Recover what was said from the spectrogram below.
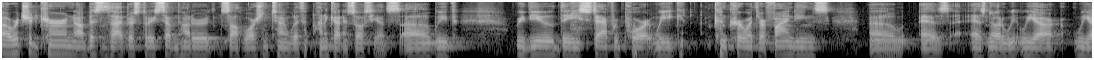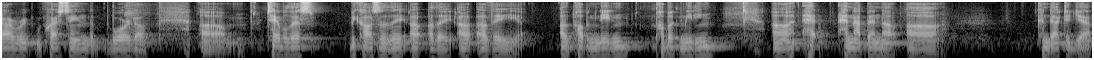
uh, Richard Kern, uh, business address 3700 South Washington with Honeycutt Associates. Uh, We've reviewed the staff report. We concur with their findings. Uh, As as noted, we we are we are re- requesting the board to um, table this because of the uh, of the uh, of the of public meeting public meeting had had not been uh, uh, conducted yet.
